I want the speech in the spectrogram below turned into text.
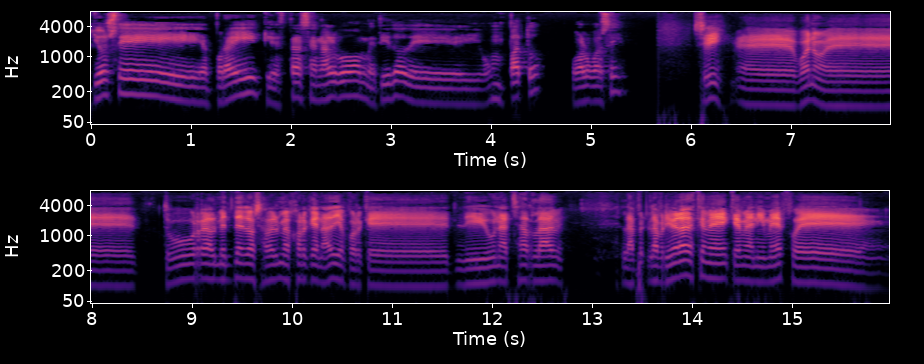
yo sé por ahí que estás en algo metido de un pato o algo así. Sí, bueno, tú realmente lo sabes mejor que nadie porque di una charla. La, primera vez que me animé fue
